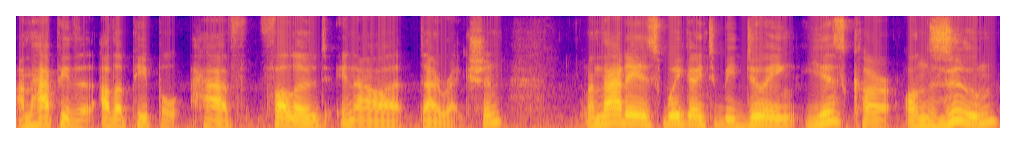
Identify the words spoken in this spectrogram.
I'm happy that other people have followed in our direction. And that is, we're going to be doing Yizkor on Zoom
